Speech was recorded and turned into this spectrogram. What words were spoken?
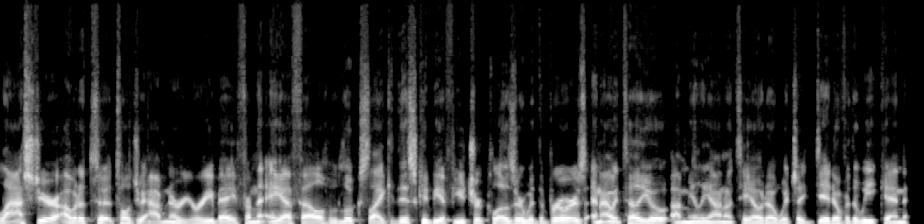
last year I would have t- told you Abner Uribe from the AFL, who looks like this could be a future closer with the Brewers. And I would tell you Emiliano Teodo, which I did over the weekend,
